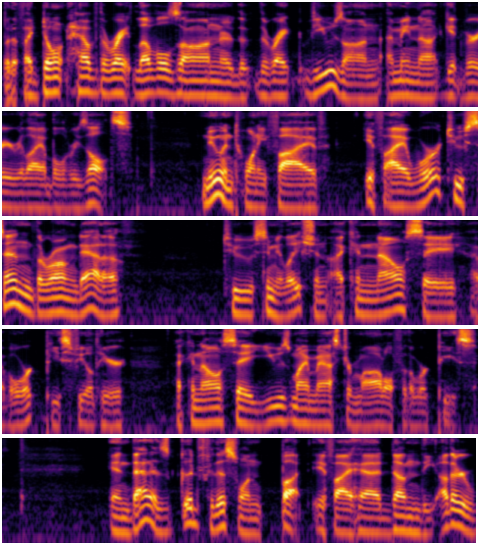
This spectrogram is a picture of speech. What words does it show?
But if I don't have the right levels on or the, the right views on, I may not get very reliable results new in 25, if I were to send the wrong data to simulation, I can now say, I have a workpiece field here, I can now say use my master model for the workpiece. And that is good for this one, but if I had done the other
